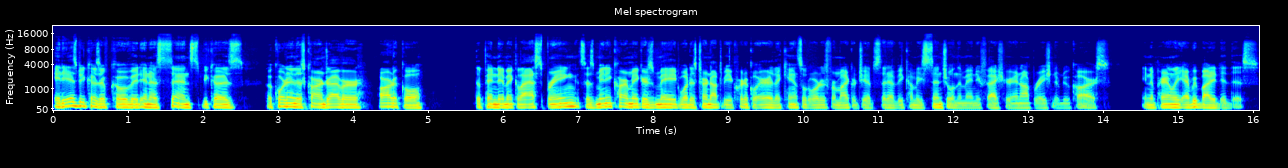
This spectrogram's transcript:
It is because of COVID in a sense, because according to this car and driver article, the pandemic last spring, it says many car makers made what has turned out to be a critical error that canceled orders for microchips that have become essential in the manufacture and operation of new cars. And apparently everybody did this.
